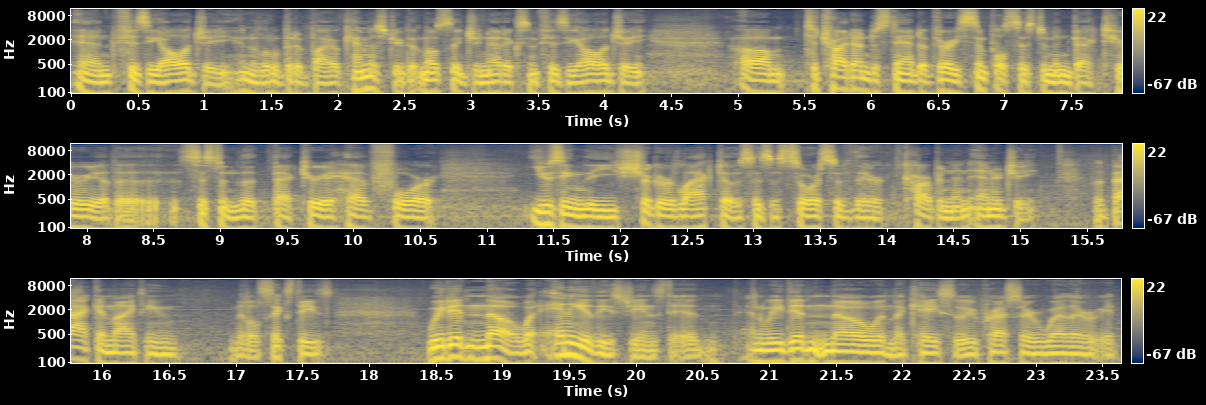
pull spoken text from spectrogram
and physiology and a little bit of biochemistry, but mostly genetics and physiology, um, to try to understand a very simple system in bacteria, the system that bacteria have for using the sugar lactose as a source of their carbon and energy. But back in 19 middle 60s, we didn't know what any of these genes did, and we didn't know in the case of the repressor whether it,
